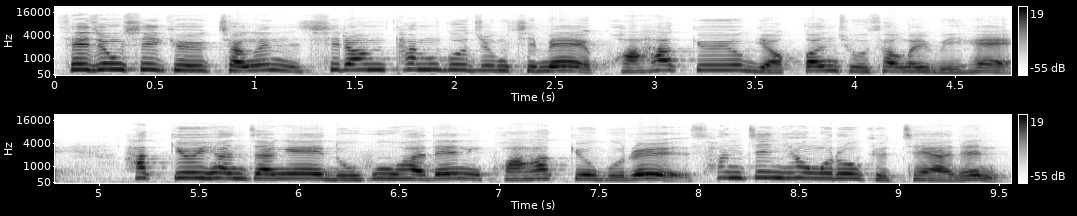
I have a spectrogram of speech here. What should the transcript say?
세종시 교육청은 실험 탐구 중심의 과학교육 여건 조성을 위해 학교 현장에 노후화된 과학교구를 선진형으로 교체하는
